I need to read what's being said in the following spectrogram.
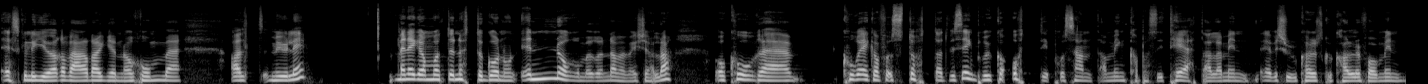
jeg skulle gjøre hverdagen og romme alt mulig. Men jeg har måttet nødt til å gå noen enorme runder med meg sjøl. Og hvor, eh, hvor jeg har forstått at hvis jeg bruker 80% av min kapasitet, eller min jeg vet ikke hva du skal kalle det for, min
